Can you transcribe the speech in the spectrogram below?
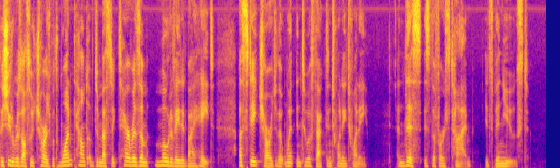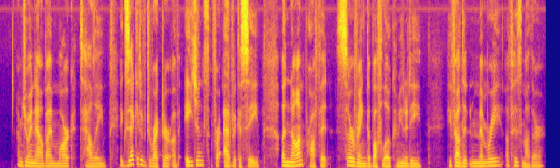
The shooter was also charged with one count of domestic terrorism motivated by hate, a state charge that went into effect in 2020. And this is the first time it's been used. I'm joined now by Mark Talley, Executive Director of Agents for Advocacy, a nonprofit serving the Buffalo community. He founded in memory of his mother,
